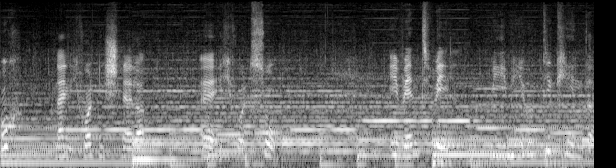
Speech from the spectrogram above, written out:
Huch, nein, ich wollte nicht schneller. Äh, ich wollte so. Event wählen. Mimi und die Kinder.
